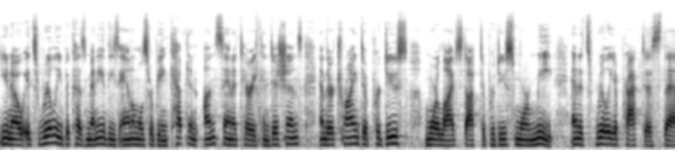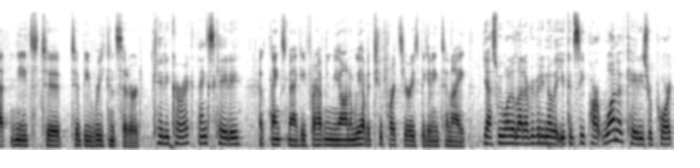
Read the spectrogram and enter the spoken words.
you know, it's really because many of these animals are being kept in unsanitary conditions and they're trying to produce more livestock to produce more meat. And it's really a practice that needs to, to be reconsidered. Katie Couric, thanks, Katie. Uh, thanks, Maggie, for having me on. And we have a two part series beginning tonight. Yes, we want to let everybody know that you can see part one of Katie's report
